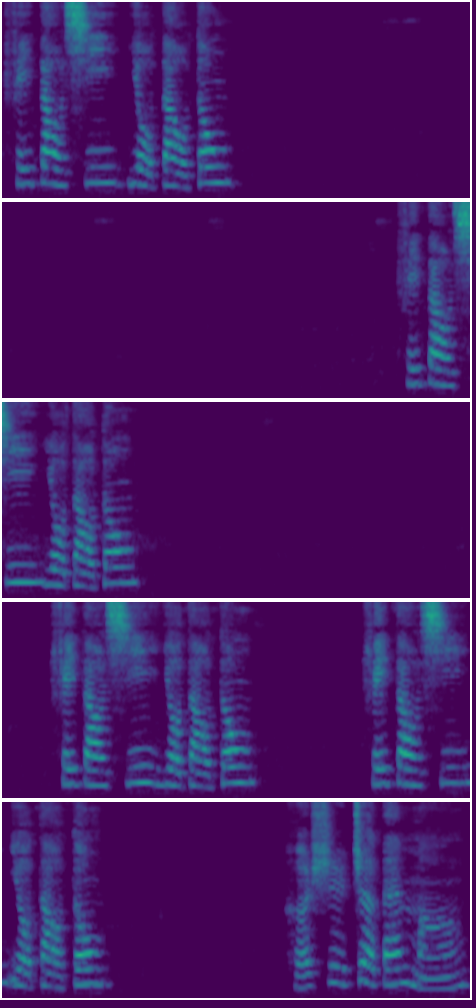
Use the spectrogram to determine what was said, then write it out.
飞到西又到东，飞到西又到东。飞到西又到东，飞到西又到东，何事这般忙？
